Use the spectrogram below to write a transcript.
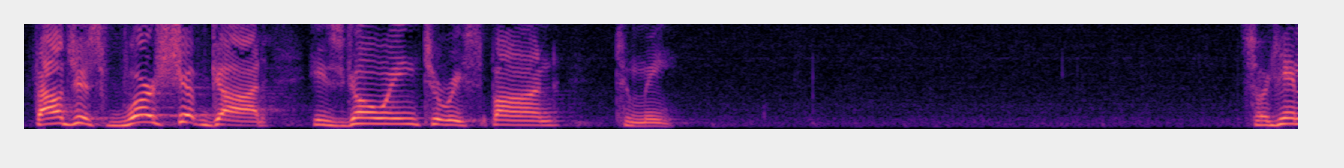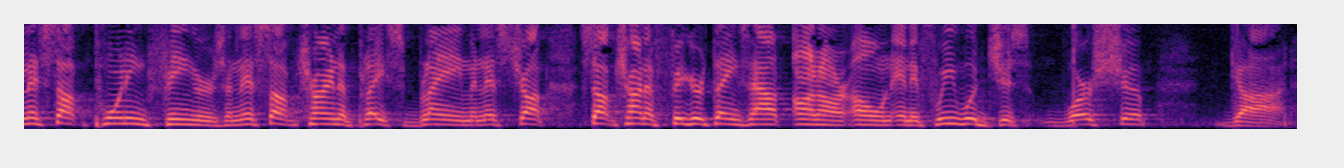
If I'll just worship God, He's going to respond to me. So again, let's stop pointing fingers and let's stop trying to place blame and let's stop, stop trying to figure things out on our own. And if we would just worship God,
